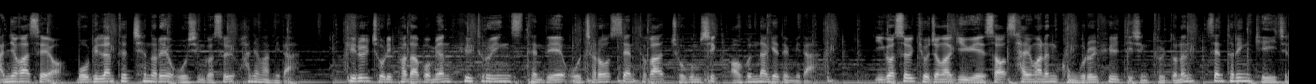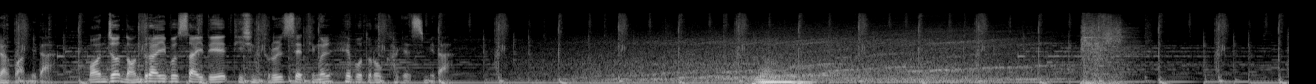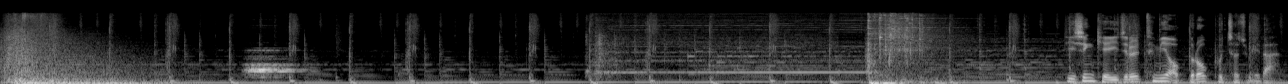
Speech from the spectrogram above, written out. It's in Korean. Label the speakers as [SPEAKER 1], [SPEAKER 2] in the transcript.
[SPEAKER 1] 안녕하세요. 모빌란트 채널에 오신 것을 환영합니다. 휠을 조립하다 보면 wheel truing stand의 오차로 센터가 조금씩 어긋나게 됩니다. 이것을 교정하기 위해서 사용하는 공구를 wheel dishing tool 또는 centering gauge라고 합니다. 먼저 non-drive side의 dishing tool을 세팅을 해보도록 하겠습니다. 디싱 게이지를 틈이 없도록 붙여줍니다.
